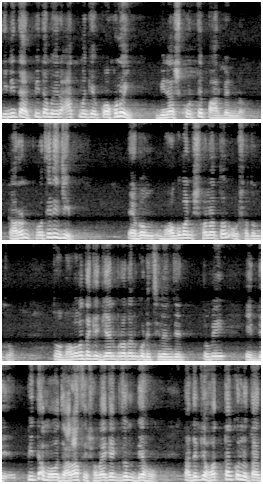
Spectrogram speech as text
তিনি তার পিতামহের আত্মাকে কখনোই বিনাশ করতে পারবেন না, কারণ প্রতিটি জীব এবং ভগবান সনাতন ও স্বতন্ত্র। তো ভগবান তাকে জ্ঞান প্রদান করেছিলেন যে তুমি এই পিতামহ যারা আছে সবাইকে একজন দেহ, তাদেরকে হত্যা করলে তার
